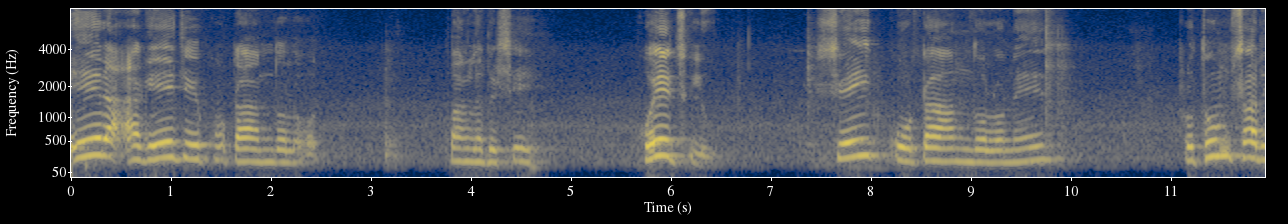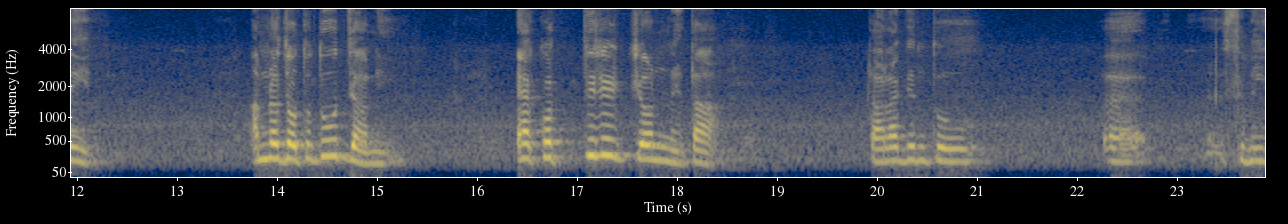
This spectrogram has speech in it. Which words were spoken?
এর আগে যে কোটা আন্দোলন বাংলাদেশে হয়েছিল, সেই কোটা আন্দোলনের প্রথম সারির আমরা যতদূর জানি, একত্রিশ জন নেতা, তারা কিন্তু সিভিল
